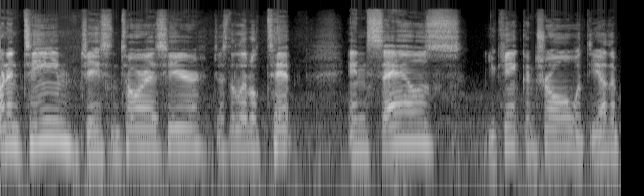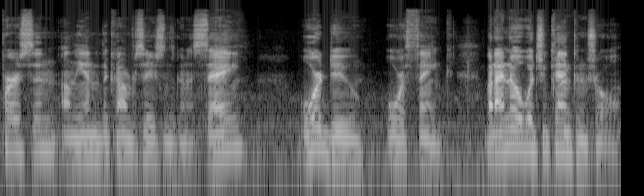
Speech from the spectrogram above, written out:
Morning team, Jason Torres here. Just a little tip. In sales, you can't control what the other person on the end of the conversation is going to say or do or think. But I know what you can control.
